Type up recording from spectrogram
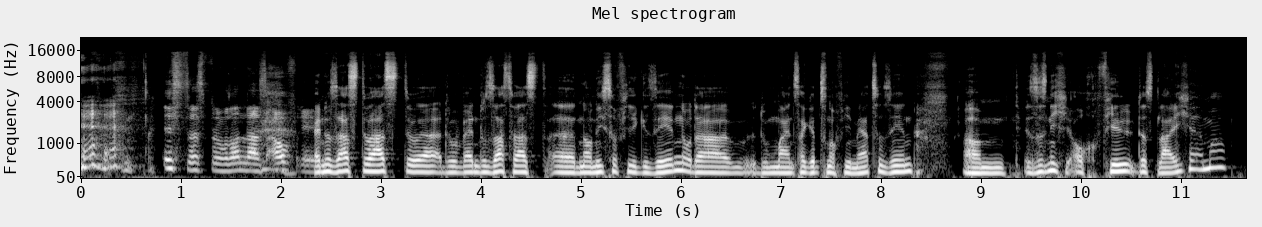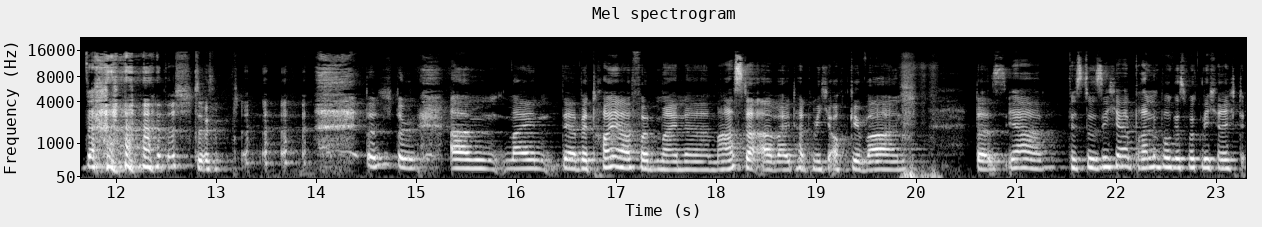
ist das besonders aufregend? Wenn du sagst, du hast, du, du wenn du sagst, du hast äh, noch nicht so viel gesehen oder du meinst, da gibt es noch viel mehr zu sehen, ähm, ist es nicht auch viel das Gleiche immer? das stimmt. Das stimmt. Ähm, mein, der Betreuer von meiner Masterarbeit hat mich auch gewarnt dass, ja, bist du sicher, Brandenburg ist wirklich recht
